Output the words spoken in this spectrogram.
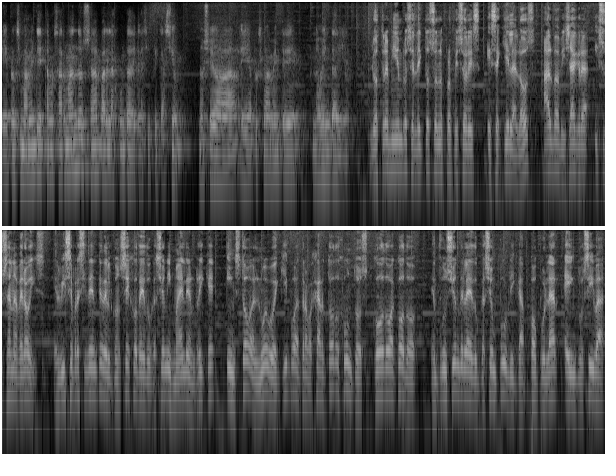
Eh, próximamente estamos armando ya para la junta de clasificación. Nos lleva eh, aproximadamente 90 días. Los tres miembros electos son los profesores Ezequiel Alós, Alba Villagra y Susana Verois. El vicepresidente del Consejo de Educación Ismael Enrique instó al nuevo equipo a trabajar todos juntos, codo a codo, en función de la educación pública, popular e inclusiva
